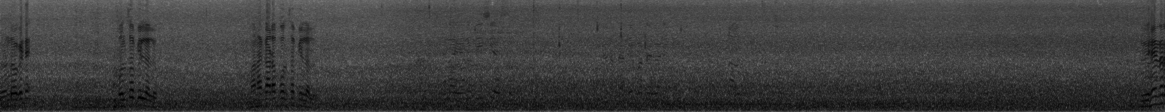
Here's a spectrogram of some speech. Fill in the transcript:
రెండు ఒకటే. పులస పిల్లలు. మన కాడ పులస పిల్లలు ఇలా ఏమైనా తీసి వేస్తాం అదే పడ్డాయి కానీ నువ్వేంద్ర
